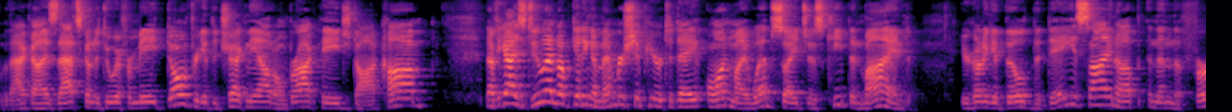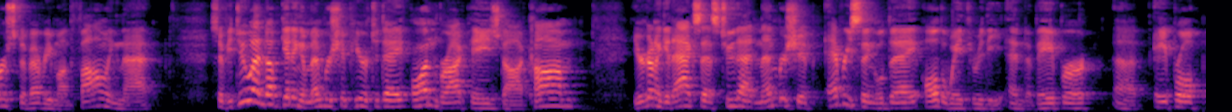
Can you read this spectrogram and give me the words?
with that, guys, that's going to do it for me. Don't forget to check me out on brockpage.com. Now, if you guys do end up getting a membership here today on my website, just keep in mind you're going to get billed the day you sign up and then the first of every month following that. So if you do end up getting a membership here today on brockpage.com, you're going to get access to that membership every single day all the way through the end of April. Uh, April.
